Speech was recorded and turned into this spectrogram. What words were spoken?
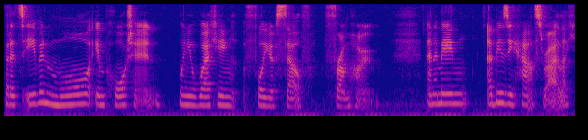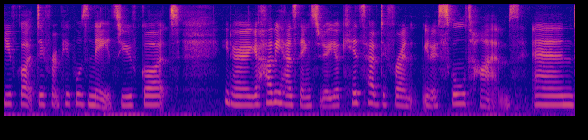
but it's even more important when you're working for yourself from home. And I mean, a busy house, right? Like you've got different people's needs. You've got, you know, your hubby has things to do. Your kids have different, you know, school times and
